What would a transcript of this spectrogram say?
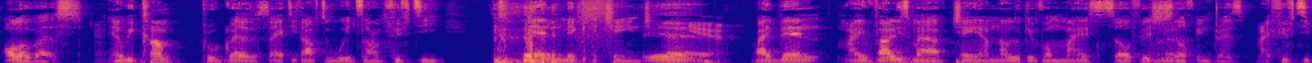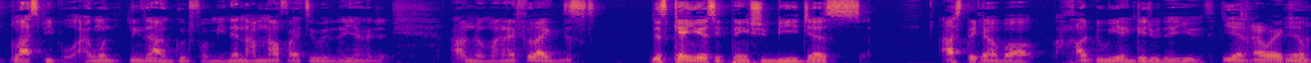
all of us. Mm-hmm. And we can't progress as a society if I have to wait till I'm 50 then make a change. yeah, yeah By then, my values might have changed. I'm not looking for my selfish self interest. My 50 plus people. I want things that are good for me. Then I'm now fighting with the younger. I don't know, man. I feel like this this KNUST thing should be just us thinking about how do we engage with the youth. yeah. A wake yeah. up.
